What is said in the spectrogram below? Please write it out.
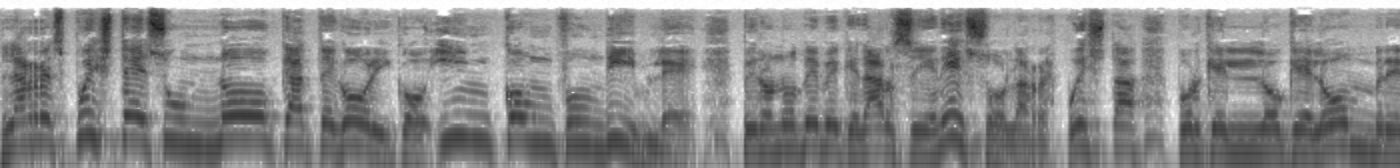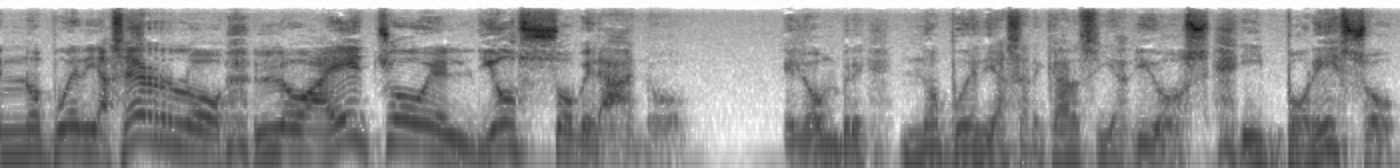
La respuesta es un no categórico, inconfundible, pero no debe quedarse en eso la respuesta, porque lo que el hombre no puede hacerlo, lo ha hecho el Dios soberano. El hombre no puede acercarse a Dios, y por eso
